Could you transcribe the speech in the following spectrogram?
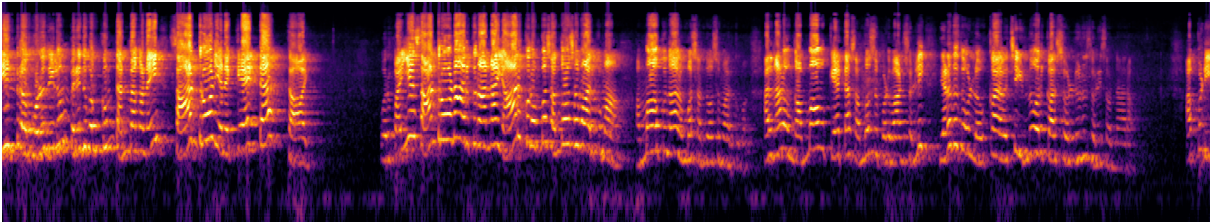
ஈன்ற பொழுதிலும் பெரிது பக்கம் தன் மகனை சான்றோன் என கேட்ட தாய். ஒரு பையன் சான்றோனா இருக்கிறான்னா யாருக்கு ரொம்ப சந்தோஷமா இருக்குமா? அம்மாவுக்கு தான் ரொம்ப சந்தோஷமா இருக்குமா? அதனால உங்க அம்மாவும் கேட்டா சந்தோஷப்படுவான்னு சொல்லி இடது தோல்ல உட்கார வச்சு இன்னொரு கால் சொல்லுன்னு சொல்லி சொன்னாராம். அப்படி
